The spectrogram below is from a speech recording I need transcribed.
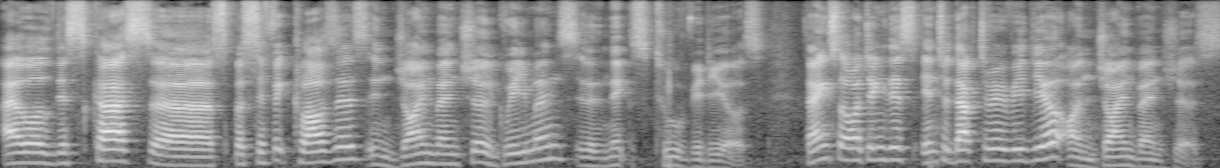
I will discuss uh, specific clauses in joint venture agreements in the next two videos. Thanks for watching this introductory video on joint ventures.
